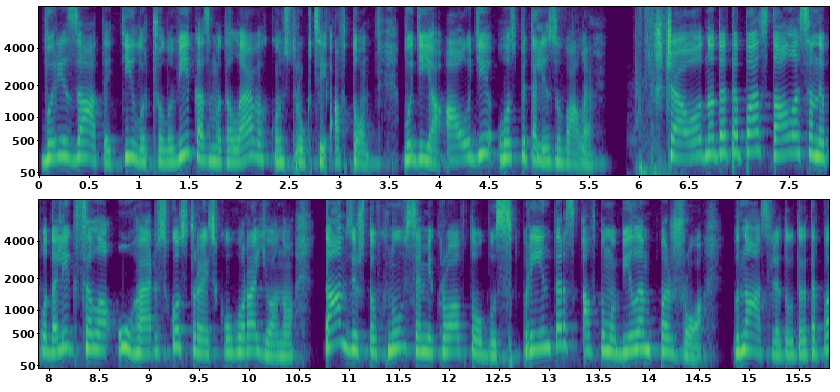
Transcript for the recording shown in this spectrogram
вирізати тіло чоловіка з металевих конструкцій авто. Водія Ауді госпіталізували. Ще одна ДТП сталася неподалік села Угерсько-Стрийського району. Там зіштовхнувся мікроавтобус Спрінтер з автомобілем Пежо. Внаслідок ДТП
